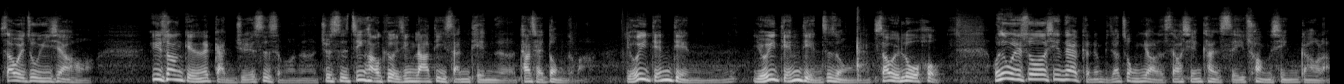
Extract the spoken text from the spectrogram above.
稍微注意一下哈，预算给人的感觉是什么呢？就是金豪克已经拉第三天了，它才动的嘛，有一点点。有一点点这种稍微落后，我认为说现在可能比较重要的是要先看谁创新高了。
